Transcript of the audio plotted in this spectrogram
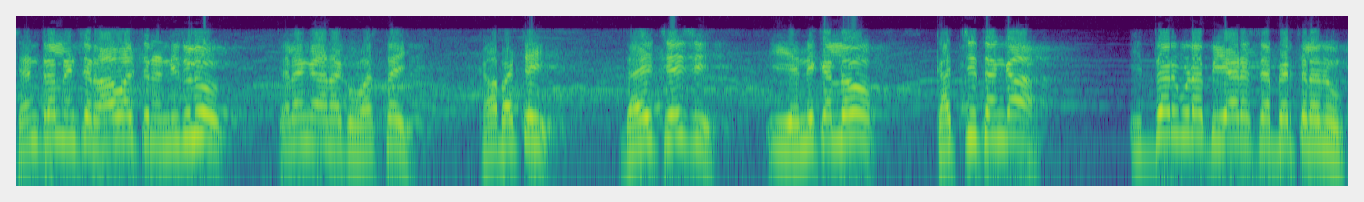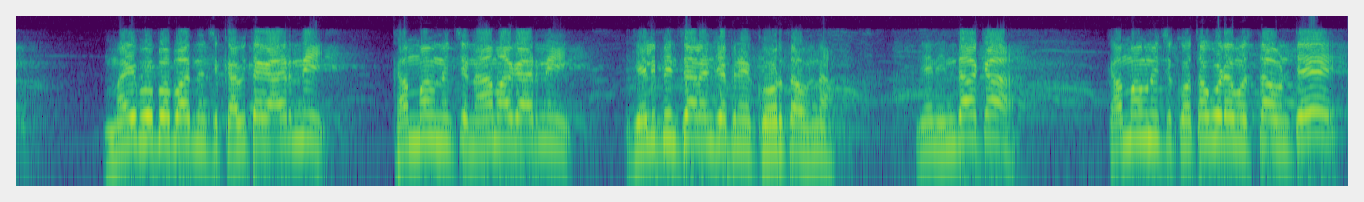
సెంట్రల్ నుంచి రావాల్సిన నిధులు తెలంగాణకు వస్తాయి. కాబట్టి దయచేసి ఈ ఎన్నికల్లో ఖచ్చితంగా ఇద్దరు కూడా బీఆర్ఎస్ అభ్యర్థులను మహబూబాబాద్ నుంచి కవిత గారిని ఖమ్మం నుంచి నామా గారిని గెలిపించాలని చెప్పి నేను కోరుతా ఉన్నా. నేను ఇందాక ఖమ్మం నుంచి కొత్తగూడెం వస్తా ఉంటే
